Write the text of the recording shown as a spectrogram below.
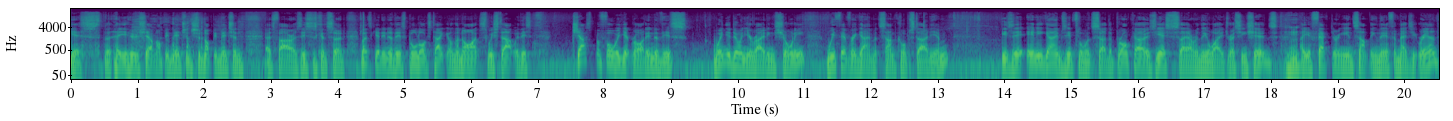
Yes, the he who shall not be mentioned should not be mentioned as far as this is concerned. Let's get into this. Bulldogs take on the Knights. We start with this. Just before we get right into this, when you're doing your ratings, Shawnee, with every game at Suncorp Stadium, is there any games influence? So the Broncos, yes, they are in the away dressing sheds. Are you factoring in something there for Magic Round?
